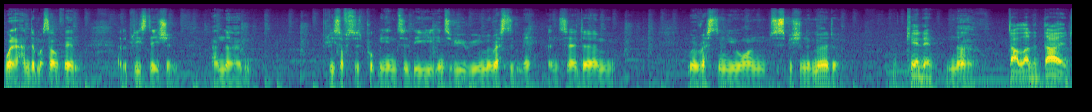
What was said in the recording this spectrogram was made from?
Went and handed myself in at the police station, and um, police officers put me into the interview room, arrested me, and said, um, we're arresting you on suspicion of murder. Kidding. No, That lad had died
